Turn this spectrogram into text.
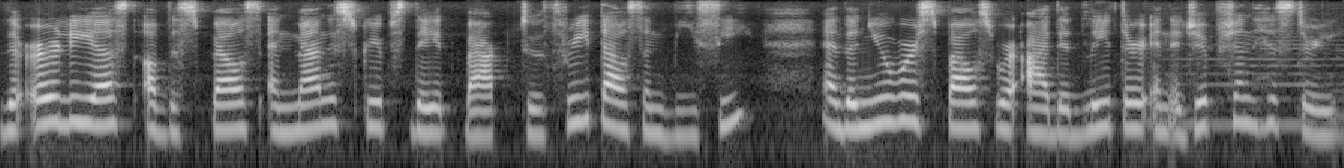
The earliest of the spells and manuscripts date back to 3000 BC and the newer spells were added later in Egyptian history,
